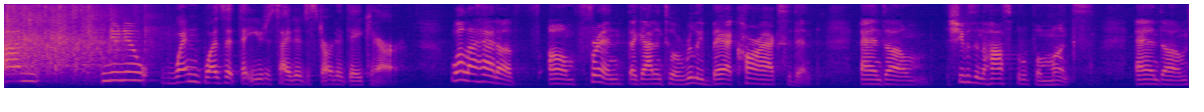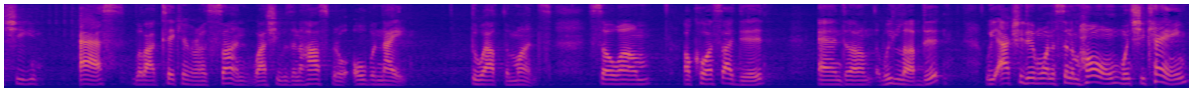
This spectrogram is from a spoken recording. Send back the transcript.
Um, Nunu, when was it that you decided to start a daycare? Well, I had a um, friend that got into a really bad car accident, and um, she was in the hospital for months. And um, she asked, Will I take care of her son while she was in the hospital overnight throughout the months? So, um, of course, I did, and um, we loved it. We actually didn't want to send him home when she came,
